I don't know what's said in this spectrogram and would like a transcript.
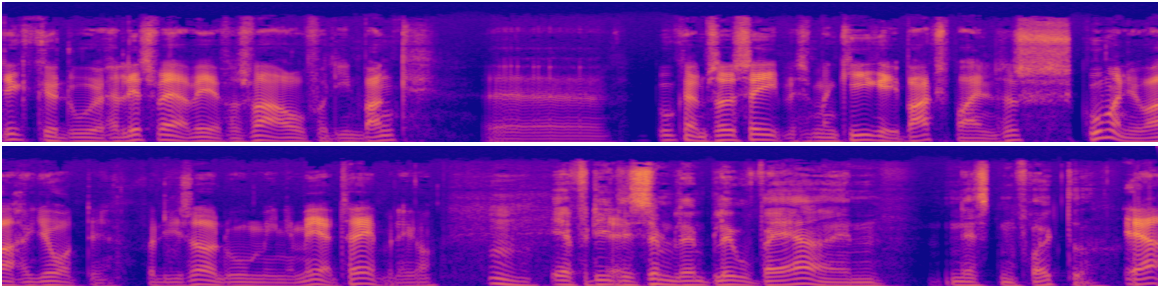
det kan du have lidt svært ved at forsvare over for din bank. Øh, du kan så se, hvis man kigger i bagspejlen, så skulle man jo bare have gjort det, fordi så er du minimeret tabet, ikke? Mm. Ja, fordi det simpelthen blev værre end næsten frygtet. Ja,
